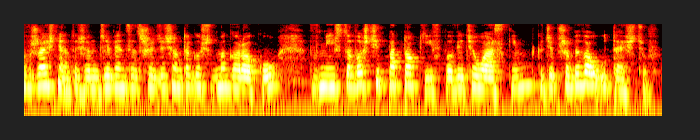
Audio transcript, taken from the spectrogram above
września 1967 roku w miejscowości Patoki w powiecie łaskim, gdzie przebywał u teściów.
